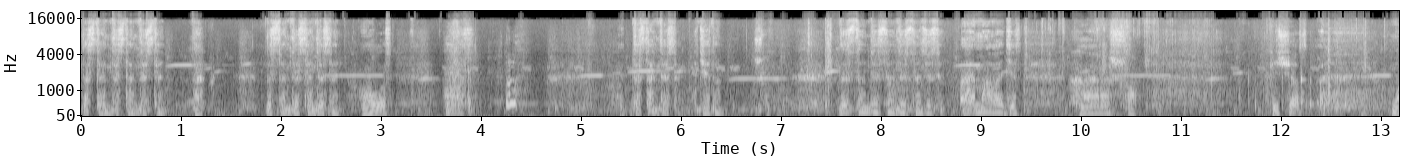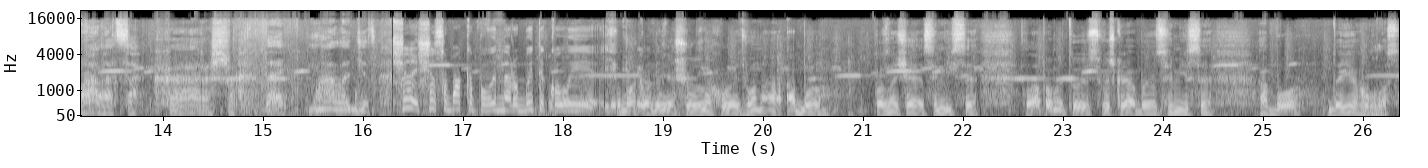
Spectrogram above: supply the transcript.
Достань, достань, достань. Достань, достань, достань. Голос. Голос. Достань, достань. Где там? Что там? Достань, достань, достань, достань. Ай, молодец. Хорошо. Сейчас. Молодца. Хорошо. Дай, молодец. Що, що собака повинна робити, коли Собака, якщо знаходить, вона або позначає це місце лапами, тобто вишкрябує це місце, або дає голос.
